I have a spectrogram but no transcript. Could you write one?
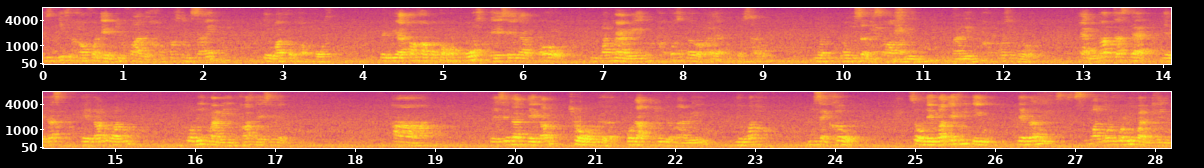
it's difficult for them to find the compost inside. They want co-compost. When we are talking about co-compost, they say that oh, we want marine compostable uh, percent. No, no research on marine marine compostable. And not just that, they just they don't want only marine because they say uh, they say that they don't throw the product to the marine, they want recycle. So they want everything, they don't want only one thing.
